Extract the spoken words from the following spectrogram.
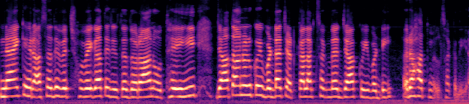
ਨਿਆਇਕ ਹਿਰਾਸਤ ਦੇ ਵਿੱਚ ਹੋਵੇਗਾ ਤੇ ਜਿਸ ਦੇ ਦੌਰਾਨ ਉੱਥੇ ਹੀ ਜਾਂ ਤਾਂ ਉਹਨਾਂ ਨੂੰ ਕੋਈ ਵੱਡਾ ਝਟਕਾ ਲੱਗ ਸਕਦਾ ਹੈ ਜਾਂ ਕੋਈ ਵੱਡੀ ਰਾਹਤ ਮਿਲ ਸਕਦੀ ਹੈ।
